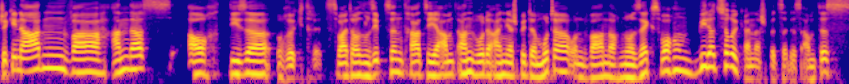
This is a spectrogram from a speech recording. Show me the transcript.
Jackie Naden war anders auch dieser Rücktritt. 2017 trat sie ihr Amt an, wurde ein Jahr später Mutter und war nach nur sechs Wochen wieder zurück an der Spitze des Amtes.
